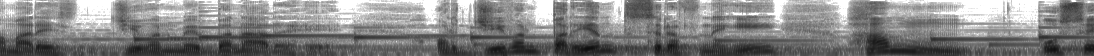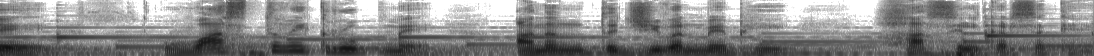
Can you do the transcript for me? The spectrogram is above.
हमारे जीवन में बना रहे। और जीवन पर्यंत सिर्फ़ नहीं, हम उसे वास्तविक रूप में अनंत जीवन में भी हासिल कर सकें।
